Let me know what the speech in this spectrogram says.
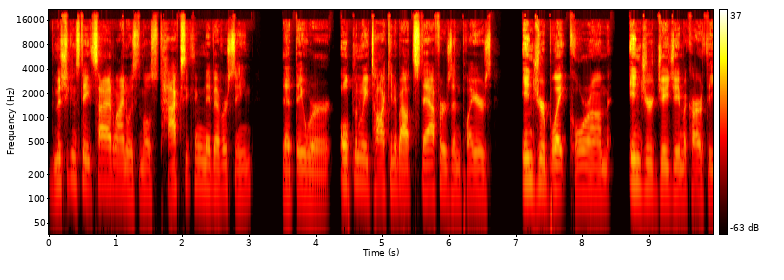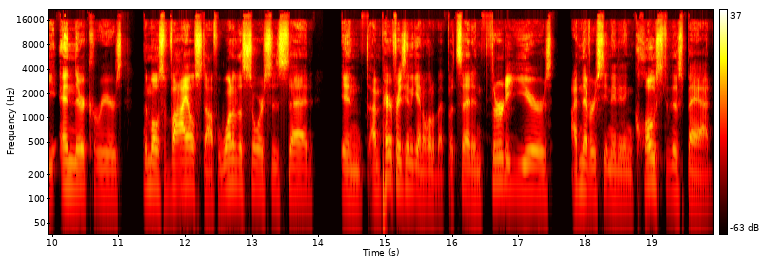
the Michigan State sideline was the most toxic thing they've ever seen. That they were openly talking about staffers and players injure Blake Corum, injure JJ McCarthy, end their careers. The most vile stuff. One of the sources said, in I'm paraphrasing again a little bit, but said in 30 years, I've never seen anything close to this bad.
